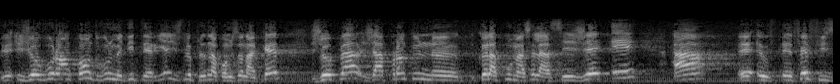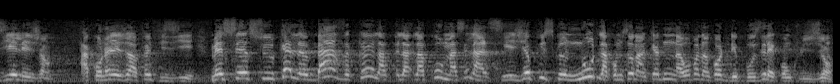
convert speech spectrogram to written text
je vous rencontre, vous ne me dites rien, je suis le président de la commission d'enquête, je pars, j'apprends que la Cour martiale a siégé et a euh, euh, fait fusiller les gens, a condamné les gens à faire fusiller. Mais c'est sur quelle base que la, Cour martiale a siégé, puisque nous, de la commission d'enquête, nous n'avons pas encore déposé les conclusions.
